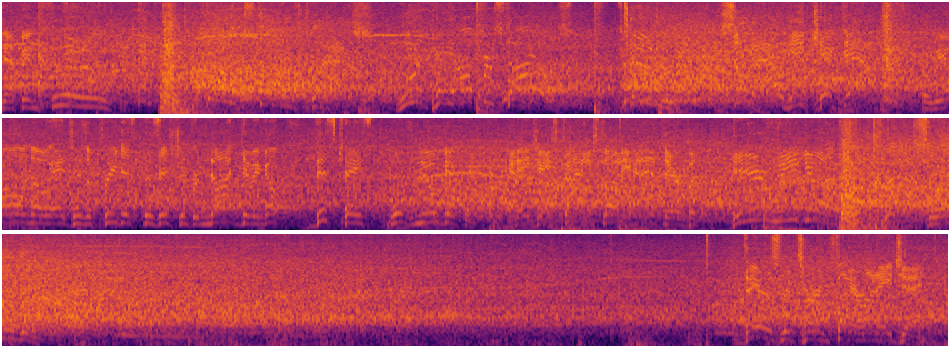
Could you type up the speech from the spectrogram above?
Stepping through. Styles clash! Will it pay off for Styles? Two. Somehow he kicked out. Well, we all know Edge has a predisposition for not giving up. This case was no different. And AJ Styles thought he had it there, but here we go. Crash. There's return fire on AJ.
